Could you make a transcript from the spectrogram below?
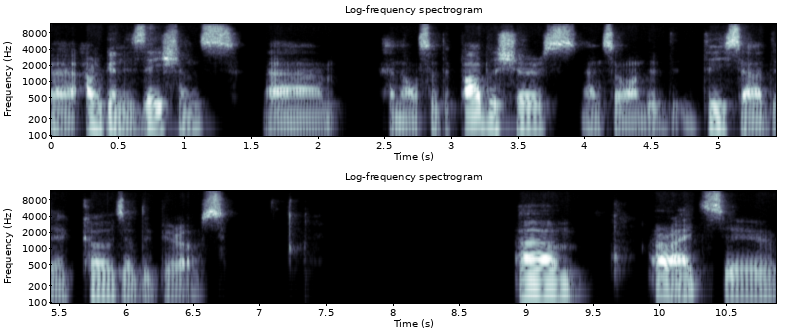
uh, organizations um, and also the publishers and so on. The, these are the codes of the bureaus. Um, all right, so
